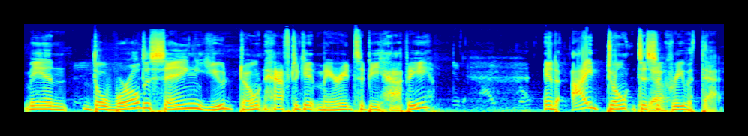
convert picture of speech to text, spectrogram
man, the world is saying you don't have to get married to be happy. And I don't disagree with that.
